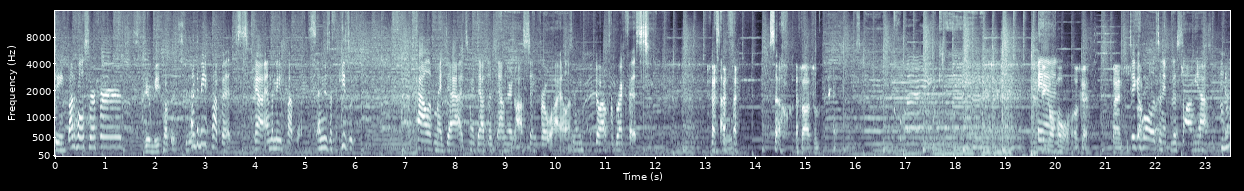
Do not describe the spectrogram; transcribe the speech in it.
let's Butthole Surfers Do meat puppets? dude? and the Meat Puppets. Yeah, and the Meat Puppets. And he's a he's a pal of my dad's. My dad lived down there in Austin for a while, and they go out for breakfast. So That's awesome. Dig a and hole. Okay. Science- Dig a hole is the name of the song. Yeah. Mhm.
